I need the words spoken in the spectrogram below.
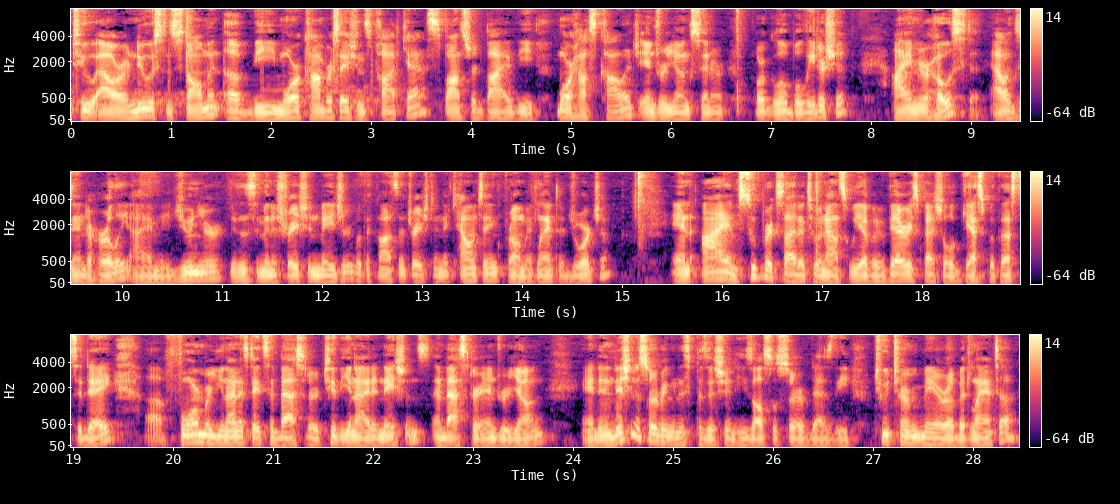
to our newest installment of the More Conversations podcast, sponsored by the Morehouse College Andrew Young Center for Global Leadership. I am your host, Alexander Hurley. I am a junior business administration major with a concentration in accounting from Atlanta, Georgia. And I am super excited to announce we have a very special guest with us today, uh, former United States Ambassador to the United Nations, Ambassador Andrew Young. And in addition to serving in this position, he's also served as the two-term mayor of Atlanta,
